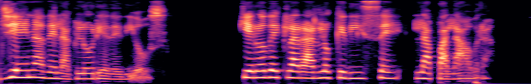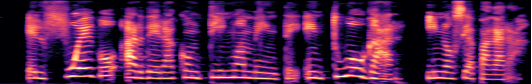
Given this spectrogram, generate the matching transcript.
llena de la gloria de Dios. Quiero declarar lo que dice la palabra. El fuego arderá continuamente en tu hogar y no se apagará.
